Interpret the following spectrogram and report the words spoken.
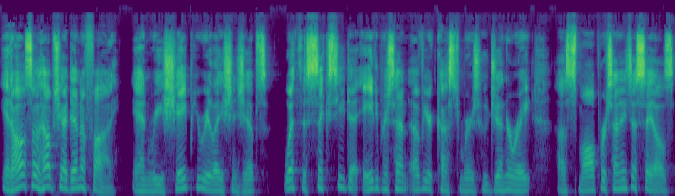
It also helps you identify and reshape your relationships with the 60 to 80% of your customers who generate a small percentage of sales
